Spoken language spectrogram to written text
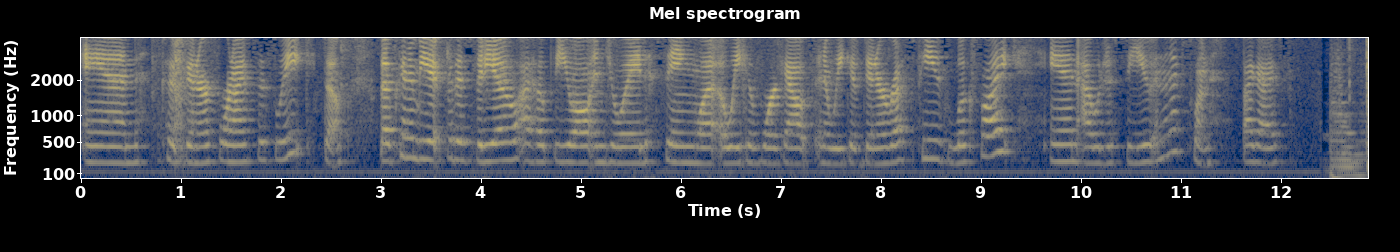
and cook dinner four nights this week. So that's going to be it for this video. I hope that you all enjoyed seeing what a week of workouts and a week of dinner recipes looks like. And I will just see you in the next one. Bye guys.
